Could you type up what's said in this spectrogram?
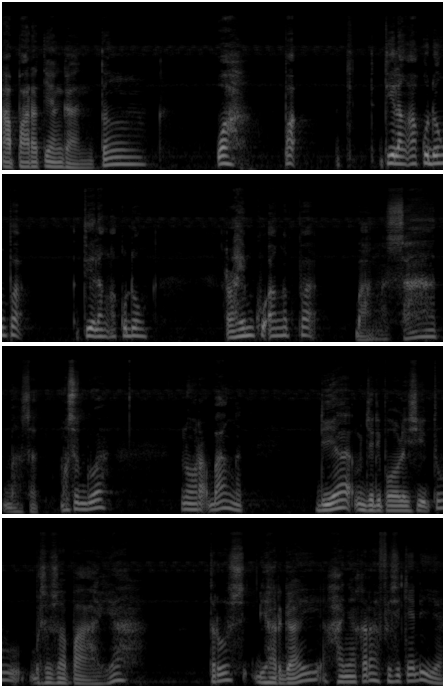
aparat yang ganteng wah pak tilang aku dong pak. Tilang aku dong. Rahimku anget pak. Bangsat bangsat. Maksud gue norak banget. Dia menjadi polisi itu bersusah payah terus dihargai hanya karena fisiknya dia.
